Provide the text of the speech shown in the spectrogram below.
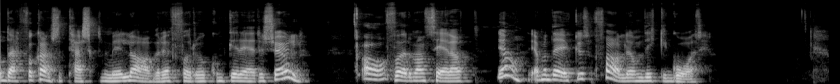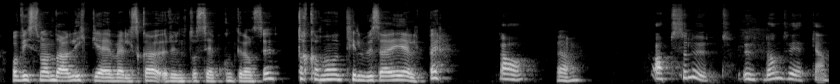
Og derfor kanskje terskelen blir lavere for å konkurrere sjøl. ja. For man ser at ja, ja, men det er jo ikke så farlig om det ikke går. Og hvis man da likevel skal rundt og se på konkurranser, da kan man tilby seg å hjelpe. ja. Ja. Absolut, utan tvekan.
